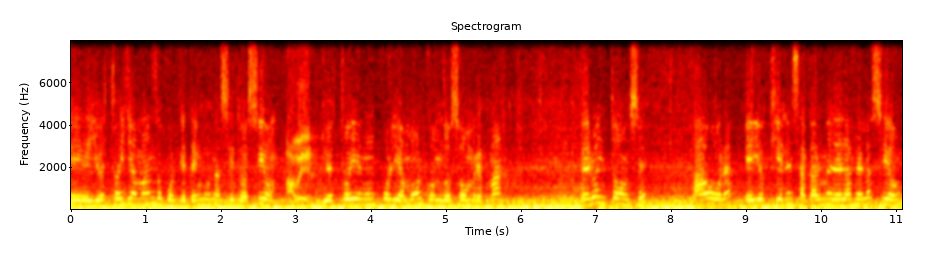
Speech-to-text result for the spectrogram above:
Eh, yo estoy llamando porque tengo una situación. A ver. Yo estoy en un poliamor con dos hombres más. Pero entonces, ahora ellos quieren sacarme de la relación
